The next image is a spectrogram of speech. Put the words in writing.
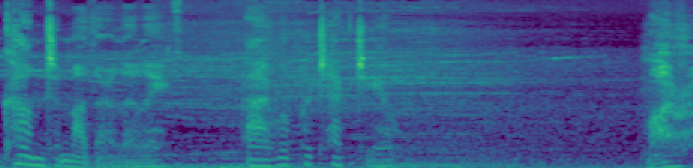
Come to Mother, Lily. I will protect you. Myra?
